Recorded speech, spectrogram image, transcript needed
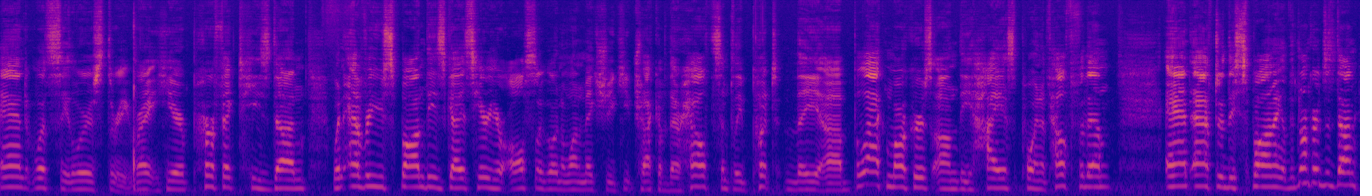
And let's see, where's three? Right here. Perfect. He's done. Whenever you spawn these guys here, you're also going to want to make sure you keep track of their health. Simply put the uh, black markers on the highest point of health for them. And after the spawning of the drunkards is done,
